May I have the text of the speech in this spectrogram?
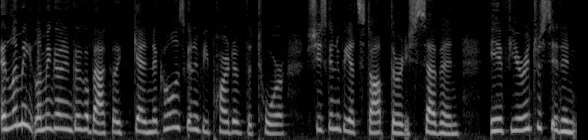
and let me let me go and go, back. Again, Nichole is going to be part of the tour. She's going to be at Stop Thirty Seven if you're interested in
